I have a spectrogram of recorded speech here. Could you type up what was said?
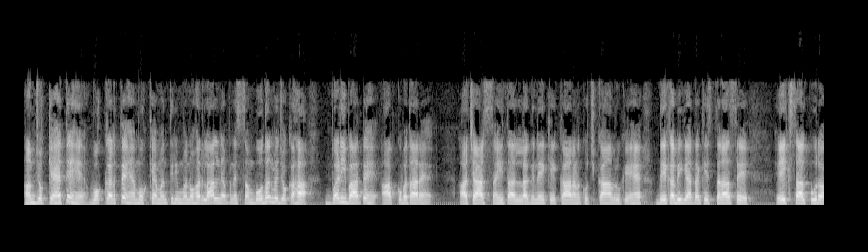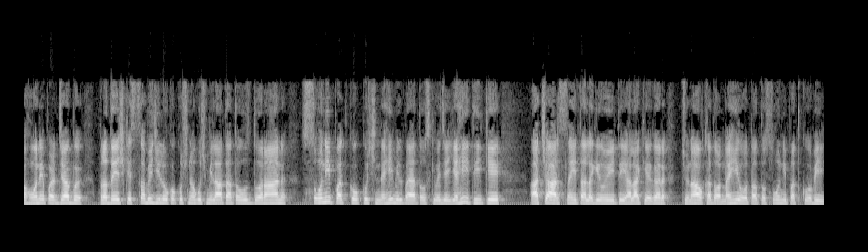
हम जो कहते हैं, वो करते हैं। मुख्यमंत्री मनोहर लाल ने अपने संबोधन में जो कहा, बड़ी बातें हैं। आपको बता रहे हैं, आचार संहिता लगने के कारण कुछ काम रुके हैं। देखा भी गया था कि इस तरह से एक साल पूरा होने पर जब प्रदेश के सभी जिलों को कुछ ना कुछ मिला था तो उस दौरान सोनीपत को कुछ नहीं मिल पाया था। उसकी वजह यही थी कि आचार संहिता लगी हुई थी। हालाँकि अगर चुनाव का दौर नहीं होता तो सोनीपत को भी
